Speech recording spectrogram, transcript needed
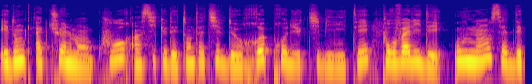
est donc actuellement en cours ainsi que des tentatives de reproductibilité pour valider ou non cette découverte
